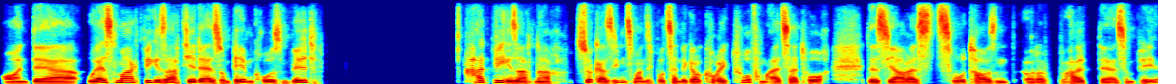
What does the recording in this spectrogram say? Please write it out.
Und der US-Markt, wie gesagt, hier der S&P im großen Bild, hat, wie gesagt, nach circa 27-prozentiger Korrektur vom Allzeithoch des Jahres 2000 oder halt der S&P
